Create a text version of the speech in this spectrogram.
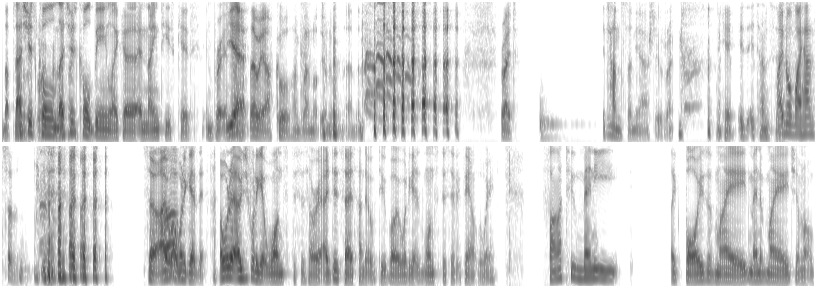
that's that's another just story for called that's just called being like a, a '90s kid in Britain. Yeah, right? there we are. Cool. I'm glad I'm not the only one there. Then. right. It's Hanson. Yeah, Ashley was right. Okay, it's, it's Hanson. I know my Hanson. so I, I Um, want to get the, I want to I just want to get one specific. Sorry, I did say I'd hand it over to you, but I want to get one specific thing out of the way. Far too many like boys of my age, men of my age. I'm not.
